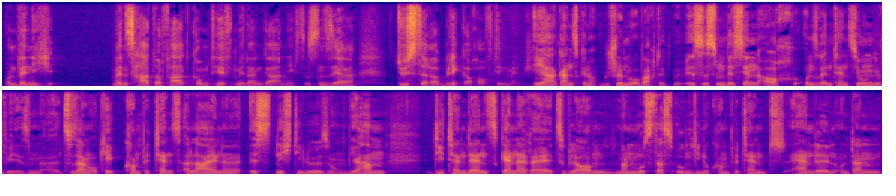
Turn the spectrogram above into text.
Und wenn ich wenn es hart auf hart kommt, hilft mir dann gar nichts. Das ist ein sehr düsterer Blick auch auf den Menschen. Ja, ganz genau. Schön beobachtet. Es ist ein bisschen auch unsere Intention gewesen, äh, zu sagen, okay, Kompetenz alleine ist nicht die Lösung. Wir haben die Tendenz generell zu glauben, man muss das irgendwie nur kompetent handeln und dann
